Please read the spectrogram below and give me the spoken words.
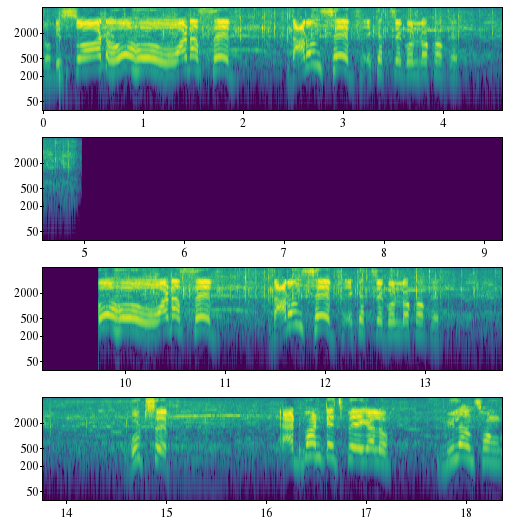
রবি শট ও হো ওয়াটার সেভ দারুণ সেভ এক্ষেত্রে গোলরক্ষকের। ও হো হোয়াট আর সেভ দারুণ সেভ এক্ষেত্রে গোলরক্ষকের। গুড সেভ অ্যাডভান্টেজ পেয়ে গেল মিলন সঙ্গ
